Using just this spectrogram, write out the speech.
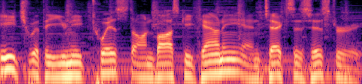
each with a unique twist on Bosque County and Texas history.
